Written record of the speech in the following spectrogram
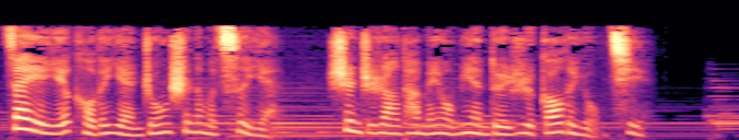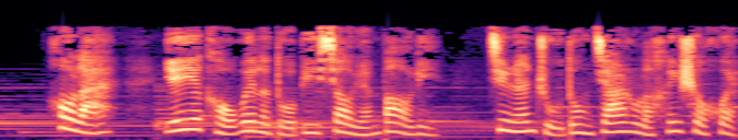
在爷爷口的眼中是那么刺眼，甚至让他没有面对日高的勇气。后来，爷爷口为了躲避校园暴力，竟然主动加入了黑社会，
